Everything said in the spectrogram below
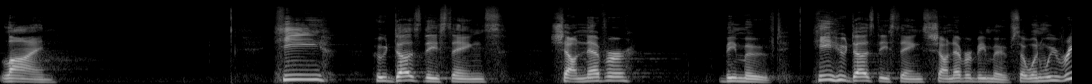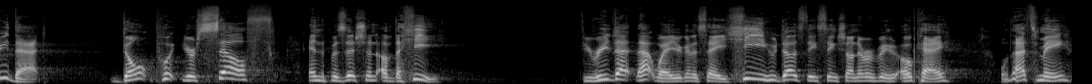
line. He who does these things shall never be moved. He who does these things shall never be moved. So when we read that, don't put yourself in the position of the he. If you read that that way, you're going to say, He who does these things shall never be. Okay, well, that's me.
